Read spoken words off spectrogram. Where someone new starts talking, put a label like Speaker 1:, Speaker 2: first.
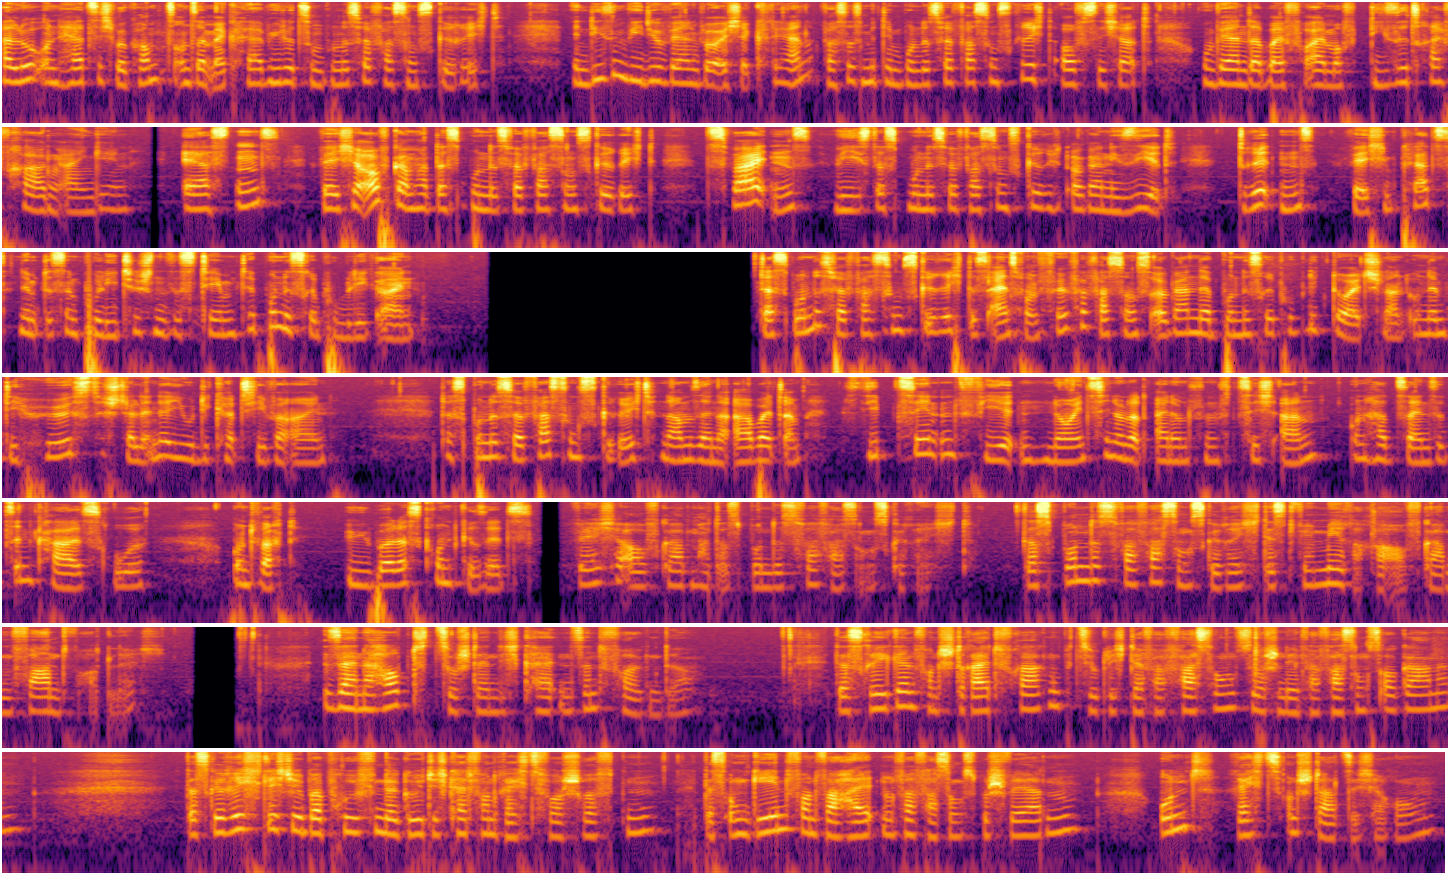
Speaker 1: Hallo und herzlich willkommen zu unserem Erklärvideo zum Bundesverfassungsgericht. In diesem Video werden wir euch erklären, was es mit dem Bundesverfassungsgericht auf sich hat und werden dabei vor allem auf diese drei Fragen eingehen. Erstens, welche Aufgaben hat das Bundesverfassungsgericht? Zweitens, wie ist das Bundesverfassungsgericht organisiert? Drittens, welchen Platz nimmt es im politischen System der Bundesrepublik ein? Das Bundesverfassungsgericht ist eins von fünf Verfassungsorganen der Bundesrepublik Deutschland und nimmt die höchste Stelle in der Judikative ein. Das Bundesverfassungsgericht nahm seine Arbeit am 17.04.1951 an und hat seinen Sitz in Karlsruhe und wacht über das Grundgesetz.
Speaker 2: Welche Aufgaben hat das Bundesverfassungsgericht? Das Bundesverfassungsgericht ist für mehrere Aufgaben verantwortlich. Seine Hauptzuständigkeiten sind folgende das Regeln von Streitfragen bezüglich der Verfassung zwischen den Verfassungsorganen, das gerichtliche Überprüfen der Gültigkeit von Rechtsvorschriften, das Umgehen von Verhalten und Verfassungsbeschwerden und Rechts- und Staatssicherung.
